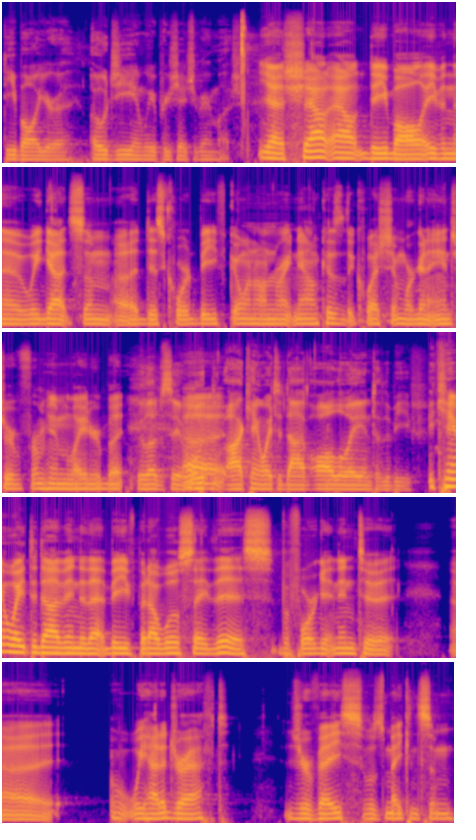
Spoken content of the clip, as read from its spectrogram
D Ball, you're a OG, and we appreciate you very much. Yeah, shout out D Ball, even though we got some uh, Discord beef going on right now because of the question we're going to answer from him later. But We love to see it. Uh, We'll- I can't wait to dive all the way into the beef. I can't wait to dive into that beef, but I will say this before getting into it. Uh, we had a draft. Gervais was making some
